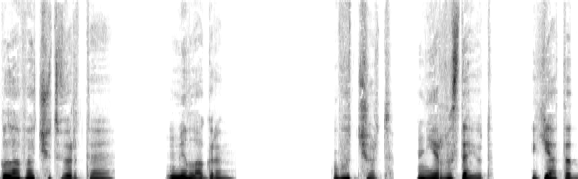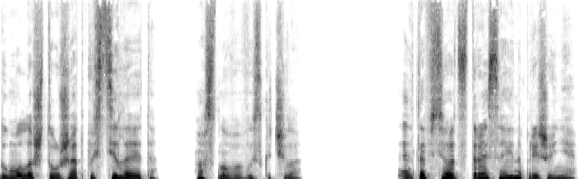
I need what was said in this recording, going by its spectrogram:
Глава четвертая. Милагрен. Вот чёрт, нервы сдают. Я-то думала, что уже отпустила это, а снова выскочила. Это всё от стресса и напряжения.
